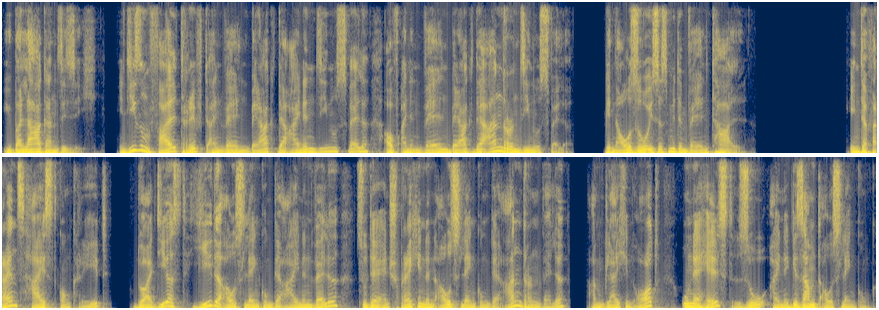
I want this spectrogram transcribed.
überlagern sie sich. In diesem Fall trifft ein Wellenberg der einen Sinuswelle auf einen Wellenberg der anderen Sinuswelle. Genauso ist es mit dem Wellental. Interferenz heißt konkret, Du addierst jede Auslenkung der einen Welle zu der entsprechenden Auslenkung der anderen Welle am gleichen Ort und erhältst so eine Gesamtauslenkung.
